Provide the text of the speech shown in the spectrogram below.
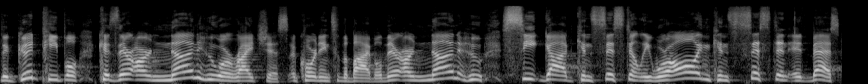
the good people, because there are none who are righteous, according to the Bible. There are none who seek God consistently. We're all inconsistent at best.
